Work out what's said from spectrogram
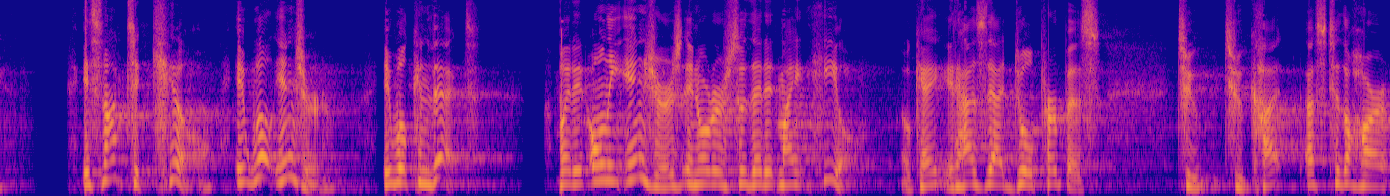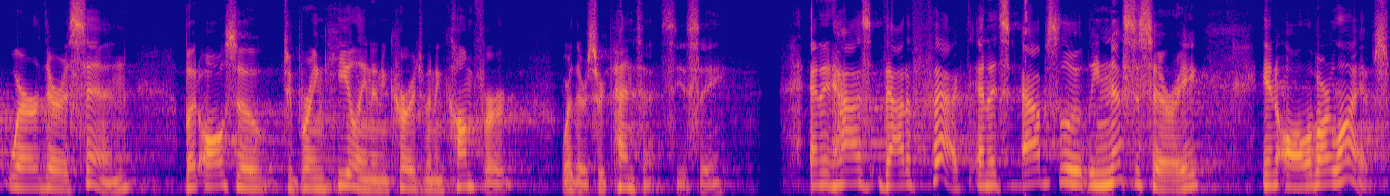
It's not to kill, it will injure, it will convict, but it only injures in order so that it might heal okay? It has that dual purpose to, to cut us to the heart where there is sin, but also to bring healing and encouragement and comfort where there's repentance, you see. And it has that effect, and it's absolutely necessary in all of our lives.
